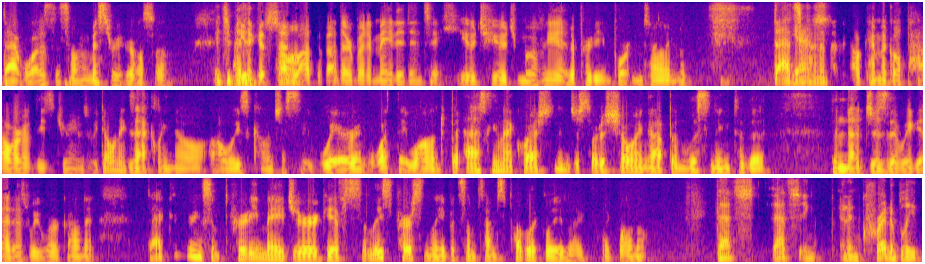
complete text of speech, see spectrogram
That was the song Mystery Girl. So it's I think it's song. had lots of other, but it made it into a huge, huge movie at a pretty important time. And that's yes. kind of the alchemical power of these dreams. We don't exactly know always consciously where and what they want, but asking that question and just sort of showing up and listening to the the nudges that we get as we work on it, that could bring some pretty major gifts, at least personally, but sometimes publicly, like like Bono. That's that's in, an incredibly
